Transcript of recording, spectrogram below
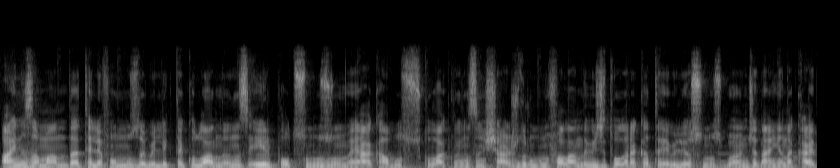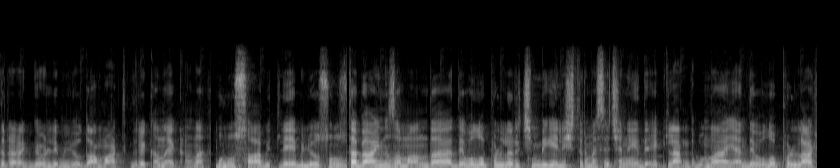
Aynı zamanda telefonunuzla birlikte kullandığınız AirPods'unuzun veya kablosuz kulaklığınızın şarj durumunu falan da widget olarak atayabiliyorsunuz. Bu önceden yana kaydırarak görülebiliyordu ama artık direkt ana ekrana bunu sabitleyebiliyorsunuz. Tabi aynı zamanda developerlar için bir geliştirme seçeneği de eklendi buna. Yani developerlar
